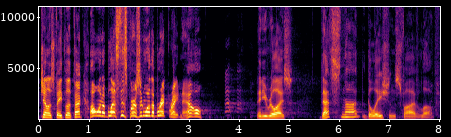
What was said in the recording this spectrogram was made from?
gentleness, faithfulness. In fact, I want to bless this person with a brick right now. then you realize that's not Galatians 5 love.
